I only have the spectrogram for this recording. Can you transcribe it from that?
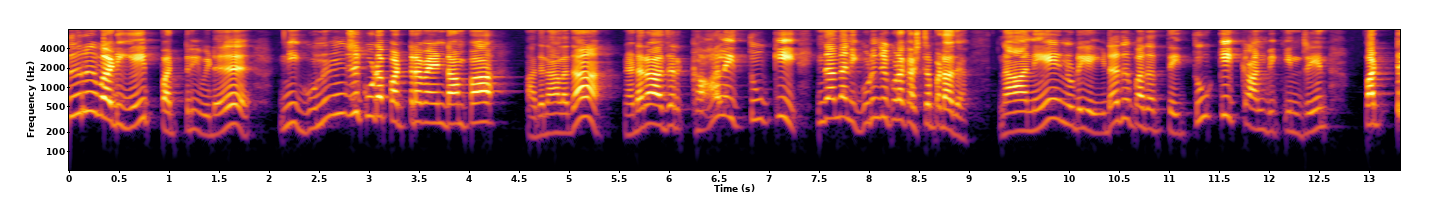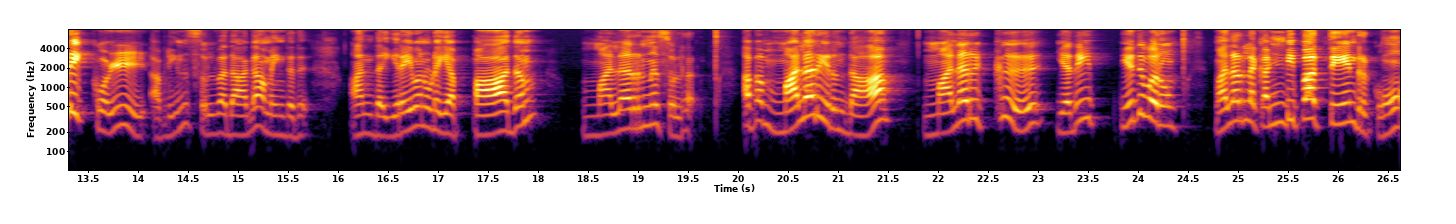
திருவடியை பற்றிவிடு. நீ குனிஞ்சு கூட பற்ற வேண்டாம்ப்பா. அதனால தான் நடராஜர் காலை தூக்கி இந்தாந்தா நீ குனிஞ்சு கூட கஷ்டப்படாத. நானே என்னுடைய இடது பதத்தை தூக்கி காண்பிக்கின்றேன். பற்றிக்கொள் அப்படின்னு சொல்வதாக அமைந்தது. அந்த இறைவனுடைய பாதம் மலர்னு சொல்கிறார் அப்போ மலர் இருந்தால் மலருக்கு எதை எது வரும்? மலரில் கண்டிப்பாக தேன் இருக்கும்.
